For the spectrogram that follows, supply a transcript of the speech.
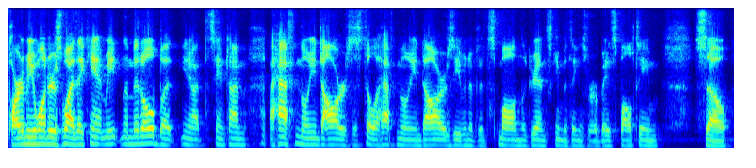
part of me wonders why they can't meet in the middle, but you know, at the same time, a half million dollars is still a half million dollars, even if it's small in the grand scheme of things for a baseball team. So,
